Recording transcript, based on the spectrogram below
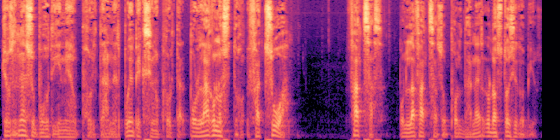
ποιος να σου πω ότι είναι ο Paul Dano, πού έπαιξε ο Paul Dano, πολλά γνωστό, φατσούα, φάτσας, πολλά φάτσας ο Paul Dano, γνωστός ηθοποιός,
